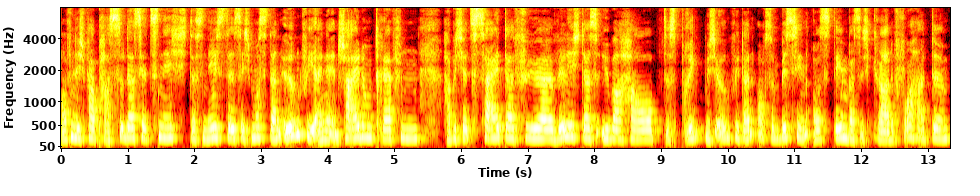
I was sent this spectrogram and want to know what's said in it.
Hoffentlich verpasst du das jetzt nicht. Das nächste ist, ich muss dann irgendwie eine Entscheidung treffen. Habe ich jetzt Zeit dafür? Will ich das überhaupt? Das bringt mich irgendwie dann auch so ein bisschen aus dem, was ich gerade vorhatte.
